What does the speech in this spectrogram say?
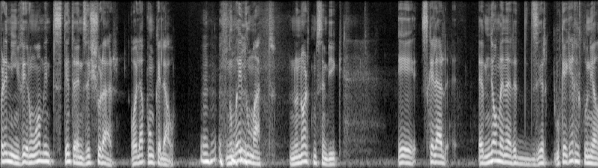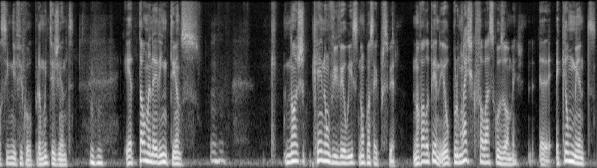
para mim, ver um homem de 70 anos a chorar, a olhar para um calhau uhum. no meio do mato, no norte de Moçambique, é se calhar a melhor maneira de dizer o que a guerra colonial significou para muita gente. Uhum é de tal maneira intenso uhum. Que nós, quem não viveu isso, não consegue perceber. Não vale a pena. Eu, por mais que falasse com os homens, uh, aquele momento,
